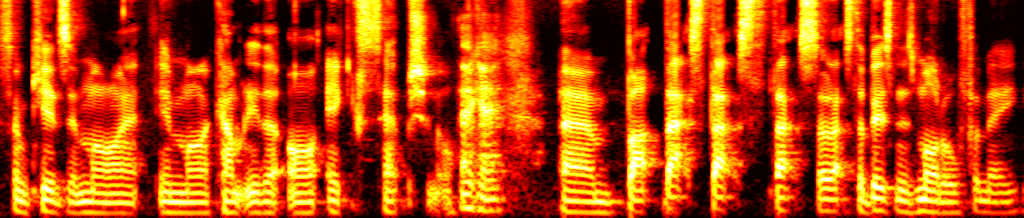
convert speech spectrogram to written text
some kids in my in my company that are exceptional. Okay. Um, but that's that's that's so that's the business model for me.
